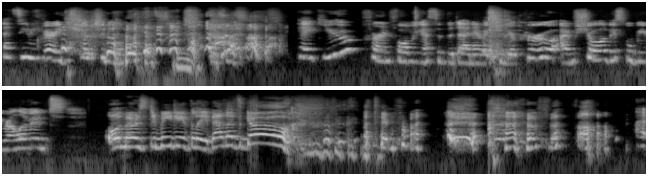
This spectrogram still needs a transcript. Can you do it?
That seems very dysfunctional. Thank you for informing us of the dynamics of your crew. I'm sure this will be relevant. Almost immediately. Now let's go. but they run out of the bar. I,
